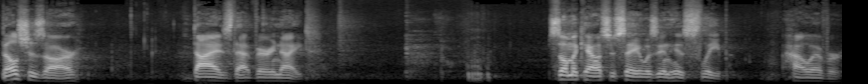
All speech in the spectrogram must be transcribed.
Belshazzar dies that very night. Some accounts just say it was in his sleep. However,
